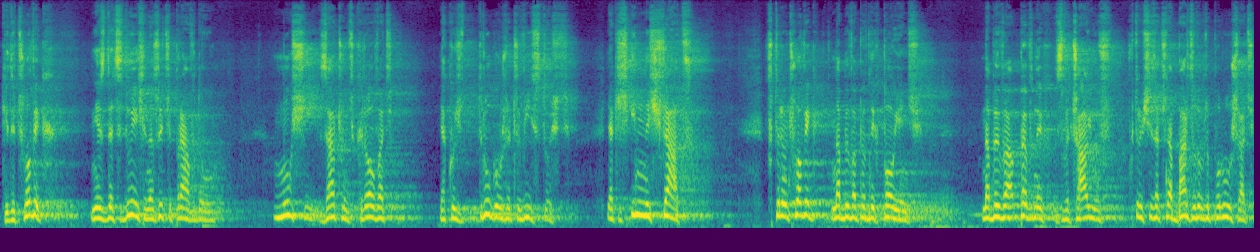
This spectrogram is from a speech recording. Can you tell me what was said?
Kiedy człowiek nie zdecyduje się na życie prawdą, musi zacząć kreować jakąś drugą rzeczywistość, jakiś inny świat, w którym człowiek nabywa pewnych pojęć, nabywa pewnych zwyczajów, w których się zaczyna bardzo dobrze poruszać.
